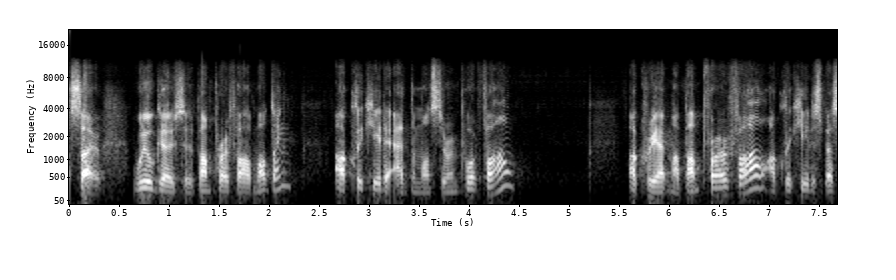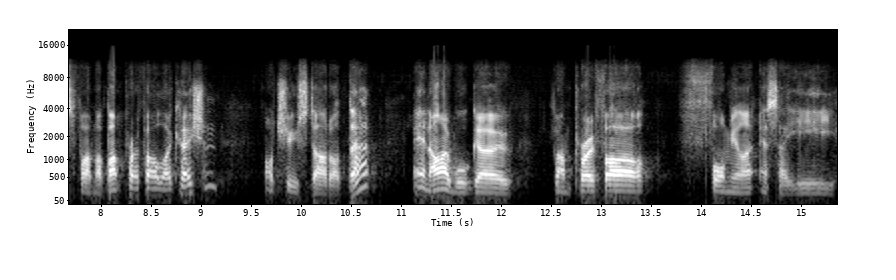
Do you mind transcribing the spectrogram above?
So, We'll go to bump profile modeling. I'll click here to add the monster import file. I'll create my bump profile. I'll click here to specify my bump profile location. I'll choose start.dat and I will go bump profile formula SAE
